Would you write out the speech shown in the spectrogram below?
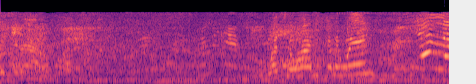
Check it out. What's the one going to win? Yellow.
